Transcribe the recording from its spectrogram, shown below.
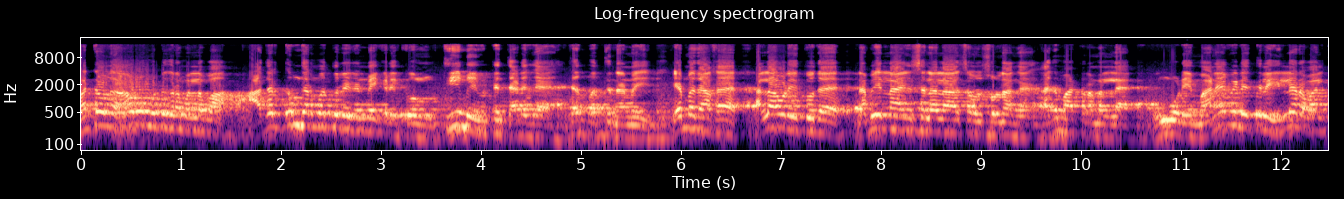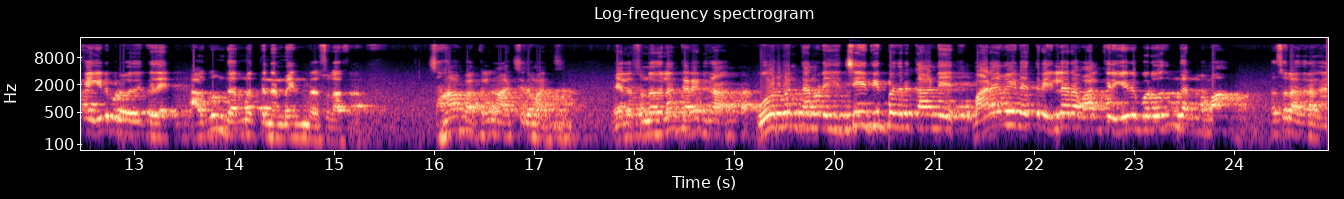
மற்றவர்கள் ஆர்வம் விட்டுக்கிறோம் அல்லவா? அதற்கும் தர்மத்துடைய நன்மை கிடைக்கும். தீமையை விட்டு தடுங்க தர்மத்து நன்மை. என்பதாக அல்லாவுடைய தூத நபீல் நாயக் ஸல்லல்லாஹு அலைஹி சொன்னாங்க. அது மாத்திரமல்ல உங்களுடைய மனைவிடத்தில் இல்லற வாழ்க்கை ஈடுபடுவதற்கு அதுவும் தர்மத்து நன்மை என்று சொல்லாங்க சஹாபாக்கள் ஆச்சரியமா இருந்துச்சு மேல சொன்னதெல்லாம் கரெக்ட் தான். ஒருவன் தன்னுடைய இச்சையை தீர்ப்பதற்காண்டி மனைவியிடத்தில் இல்லற வாழ்க்கையில் ஈடுபடுவதும் தர்மமா? சொல்லாதாங்க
